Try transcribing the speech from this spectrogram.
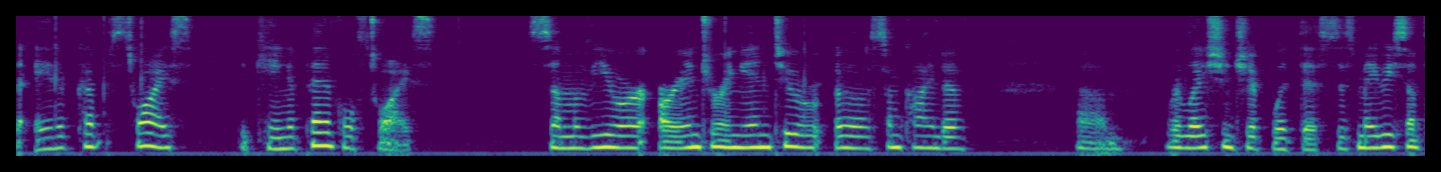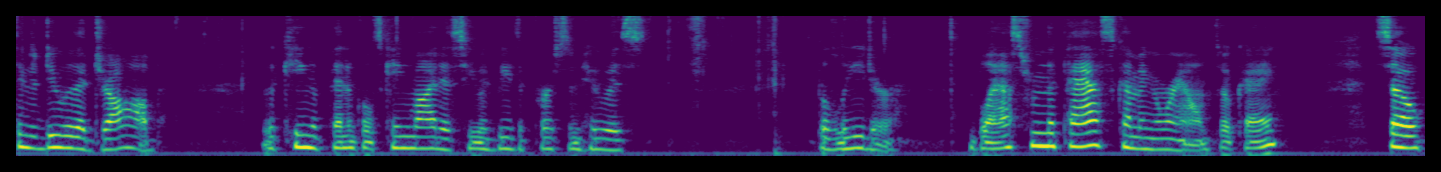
The Eight of Cups twice. The King of Pentacles twice. Some of you are, are entering into uh, some kind of um, relationship with this. This may be something to do with a job. The King of Pentacles, King Midas, he would be the person who is the leader. Blast from the past coming around, okay? So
